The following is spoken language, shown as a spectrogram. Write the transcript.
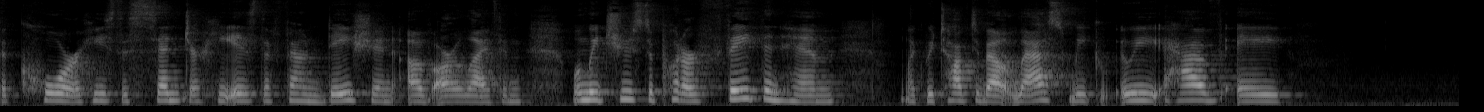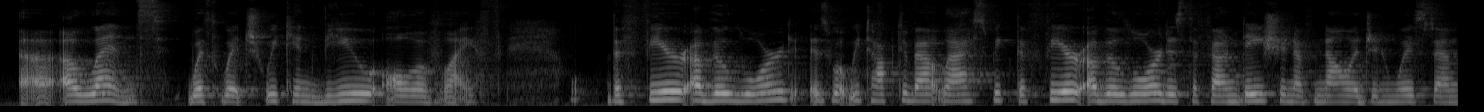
the core, He's the center, He is the foundation of our life. And when we choose to put our faith in Him, like we talked about last week, we have a a lens with which we can view all of life. The fear of the Lord is what we talked about last week. The fear of the Lord is the foundation of knowledge and wisdom.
